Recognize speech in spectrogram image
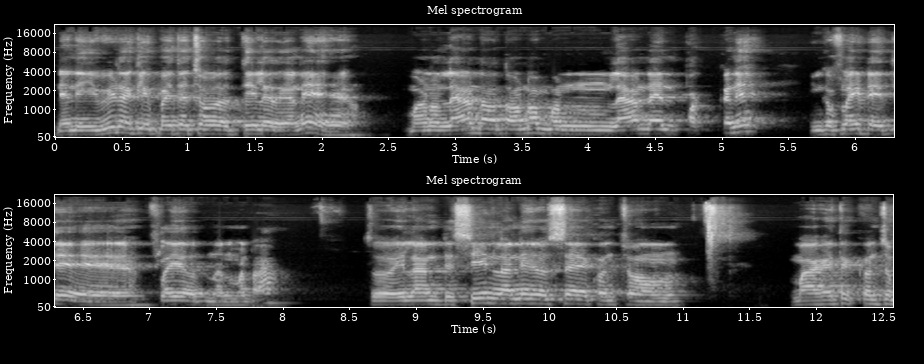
నేను ఈ వీడియో క్లిప్ అయితే చూ తీయలేదు కానీ మనం ల్యాండ్ అవుతా ఉన్నాం మనం ల్యాండ్ అయిన పక్కనే ఇంకా ఫ్లైట్ అయితే ఫ్లై అవుతుంది అనమాట సో ఇలాంటి సీన్లు అన్ని చూస్తే కొంచెం మాకైతే కొంచెం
